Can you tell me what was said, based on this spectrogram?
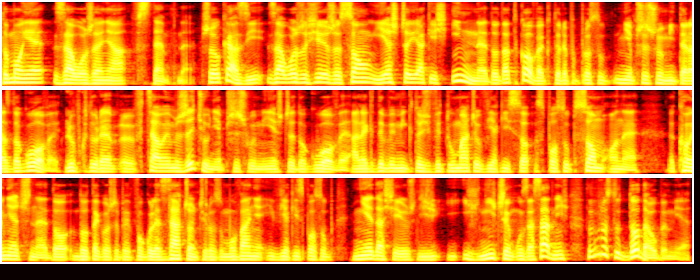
to moje założenia wstępne. Przy okazji założę się, że są jeszcze jakieś inne, dodatkowe, które po prostu nie przyszły mi teraz do głowy, lub które e, w całym życiu nie przyszły mi jeszcze do głowy, ale gdyby mi ktoś wytłumaczył, w jaki so sposób są one konieczne do, do tego, żeby w ogóle zacząć rozumowanie i w jaki sposób nie da się już ich niczym uzasadnić, to po prostu dodałbym je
